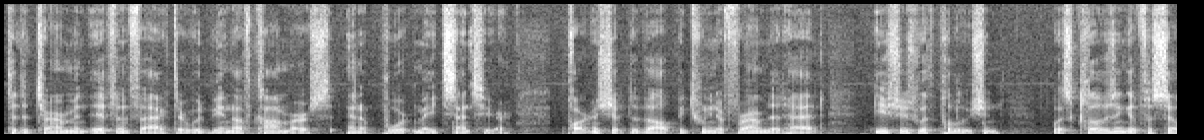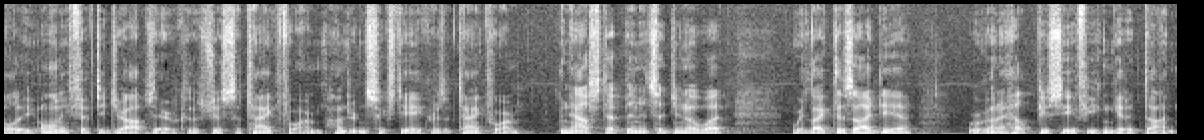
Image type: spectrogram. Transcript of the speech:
to determine if, in fact, there would be enough commerce and a port made sense here. Partnership developed between a firm that had issues with pollution, was closing a facility, only 50 jobs there because it was just a tank farm, 160 acres of tank farm. Now stepped in and said, you know what, we like this idea. We're going to help you see if you can get it done.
